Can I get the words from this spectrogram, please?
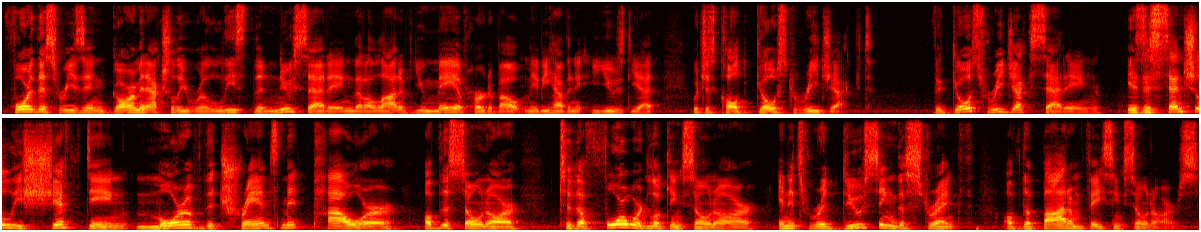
For this reason, Garmin actually released the new setting that a lot of you may have heard about, maybe haven't used yet, which is called Ghost Reject. The Ghost Reject setting is essentially shifting more of the transmit power of the sonar to the forward looking sonar, and it's reducing the strength of the bottom facing sonars,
